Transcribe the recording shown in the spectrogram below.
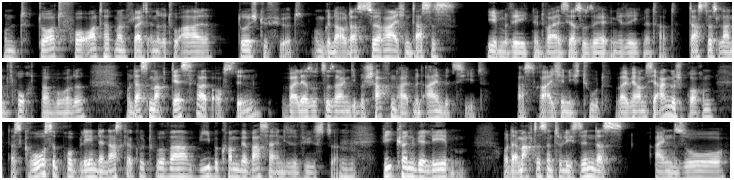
Und dort vor Ort hat man vielleicht ein Ritual durchgeführt, um genau das zu erreichen, dass es eben regnet, weil es ja so selten geregnet hat, dass das Land fruchtbar wurde. Und das macht deshalb auch Sinn, weil er sozusagen die Beschaffenheit mit einbezieht, was Reiche nicht tut. Weil wir haben es ja angesprochen, das große Problem der Nazca-Kultur war, wie bekommen wir Wasser in diese Wüste? Mhm. Wie können wir leben? Und da macht es natürlich Sinn, dass ein so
